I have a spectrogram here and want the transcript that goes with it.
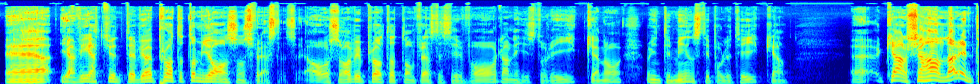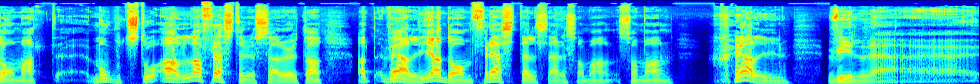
Eh, jag vet ju inte, vi har pratat om Janssons frestelse. Ja, och så har vi pratat om frestelse i vardagen, i historiken och, och inte minst i politiken. Eh, kanske handlar det inte om att eh, motstå alla frestelser utan att välja de frestelser som man, som man själv vill eh,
